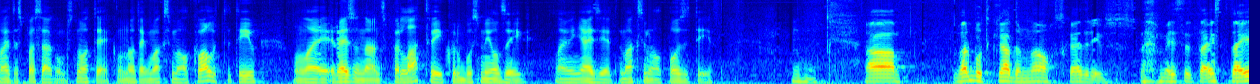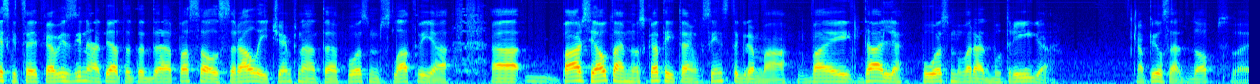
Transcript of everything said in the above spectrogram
lai tas pasākums notiek un notiek maksimāli kvalitatīvi un lai rezonance par Latviju, kur būs milzīga, lai viņi aiziet maksimāli pozitīvi. Mm -hmm. uh, varbūt kādam nav skaidrības. Mēs tā, tā ieskicējām, kā jūs zināt, jā, tad, tad pasaules rallija čempionāta posms Latvijā. Pāris jautājumu no skatītājiem, kas Instagramā, vai daļa posma varētu būt Rīgā? Kā pilsētas dops? Vai?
